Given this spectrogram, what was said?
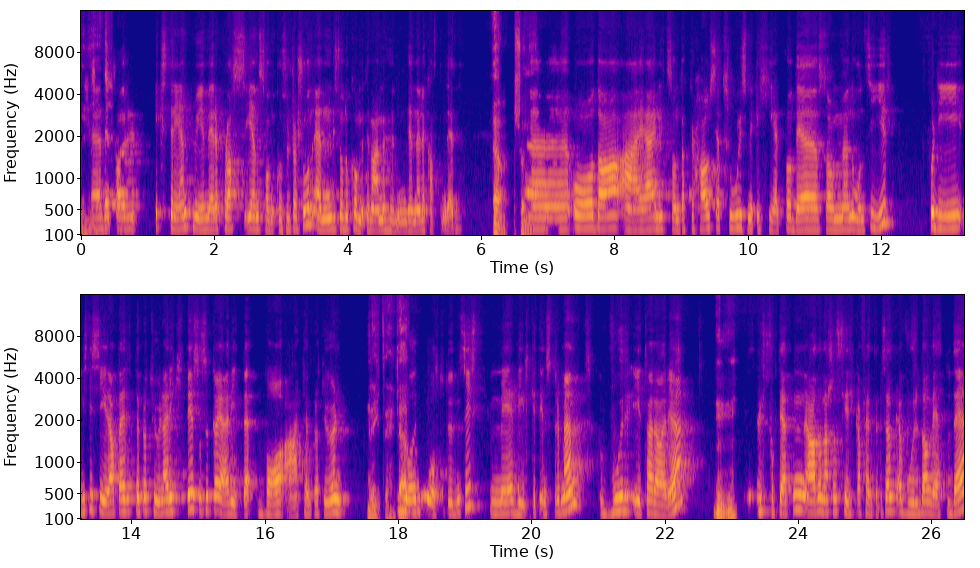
Eh, det tar ekstremt mye mer plass i en sånn konsultasjon enn hvis du hadde kommet til meg med hunden din eller katten din. Ja, skjønner. Eh, og da er jeg litt sånn Dr. House, jeg tror liksom ikke helt på det som noen sier. Fordi hvis de sier at er, temperaturen er riktig, så skal jeg vite hva er temperaturen. Riktig. Ja. Når målte du den sist? Med hvilket instrument? Hvor i terrariet? Mm. Luftfuktigheten, ja den er sånn ca. 50 Ja, hvordan vet du det?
